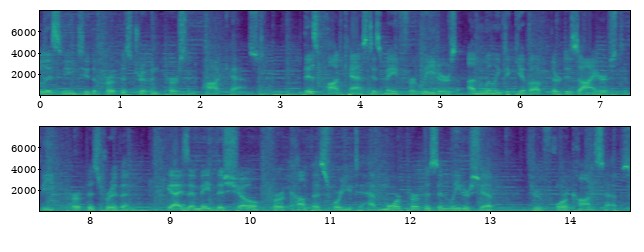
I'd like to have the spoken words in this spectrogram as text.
listening to the Purpose Driven Person podcast. This podcast is made for leaders unwilling to give up their desires to be purpose driven. Guys, I made this show for a compass for you to have more purpose in leadership through four concepts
